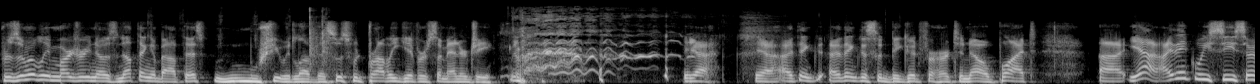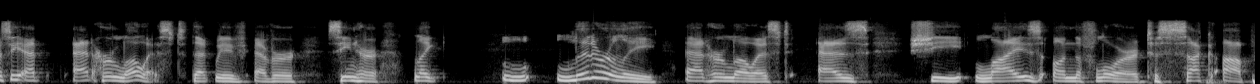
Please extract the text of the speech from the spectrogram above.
Presumably, Margaery knows nothing about this. She would love this. This would probably give her some energy. yeah, yeah. I think I think this would be good for her to know. But uh, yeah, I think we see Cersei at at her lowest that we've ever seen her. Like l- literally at her lowest as she lies on the floor to suck up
